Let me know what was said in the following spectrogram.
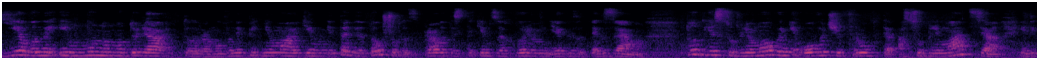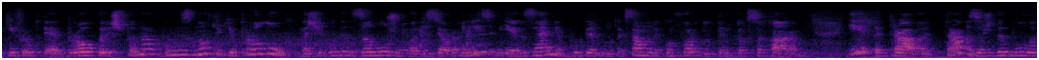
Є вони імуномодуляторами, вони піднімають імунітет для того, щоб справитися з таким захворюванням, як екзема. Тут є сублімовані овочі, фрукти, а сублімація і такі фрукти, як брокколі, шпинат, вони знов таки пролуг, значить буде залужнюватися організм, і екземі буде ну так само некомфортно тим токсокарам. І трави. Трави завжди були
